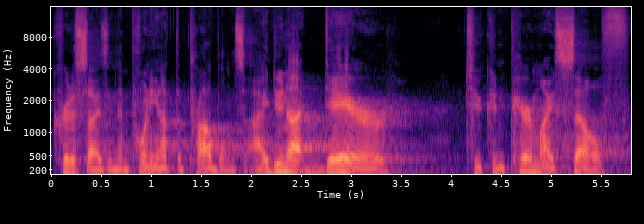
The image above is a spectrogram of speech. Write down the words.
Criticizing them, pointing out the problems. I do not dare to compare myself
